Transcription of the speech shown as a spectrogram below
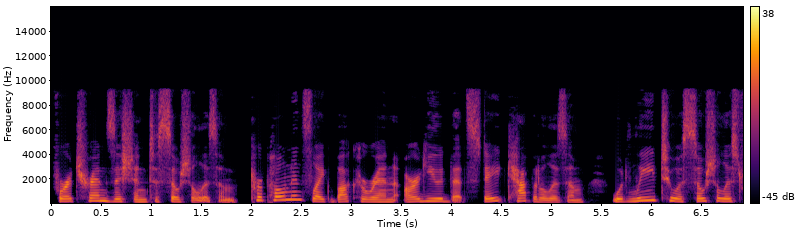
for a transition to socialism. Proponents like Bukharin argued that state capitalism would lead to a socialist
